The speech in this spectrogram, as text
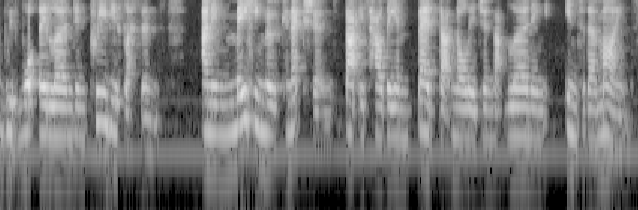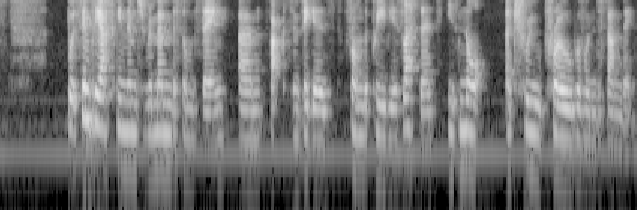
with what they learned in previous lessons. And in making those connections, that is how they embed that knowledge and that learning into their minds. But simply asking them to remember something, um, facts and figures from the previous lesson, is not a true probe of understanding.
